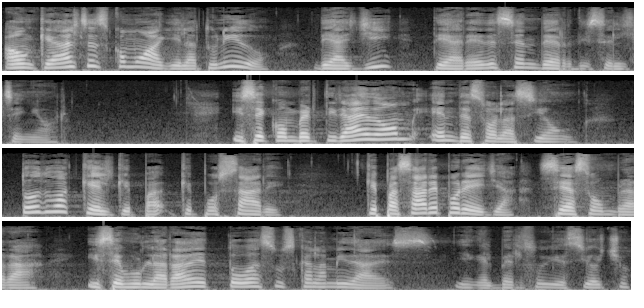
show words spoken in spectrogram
aunque alces como águila tu nido, de allí te haré descender, dice el Señor. Y se convertirá Edom en desolación. Todo aquel que, que posare, que pasare por ella, se asombrará, y se burlará de todas sus calamidades. Y en el verso 18,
